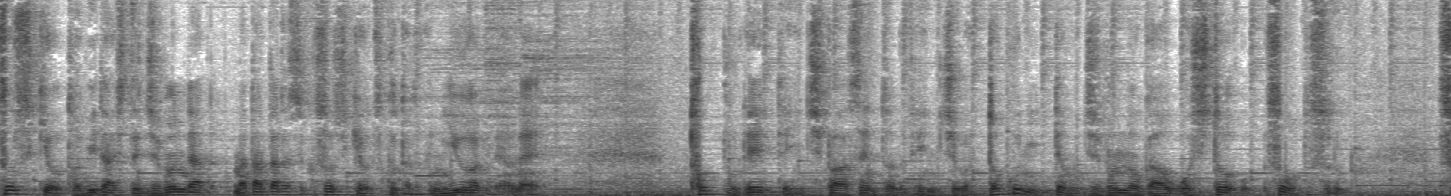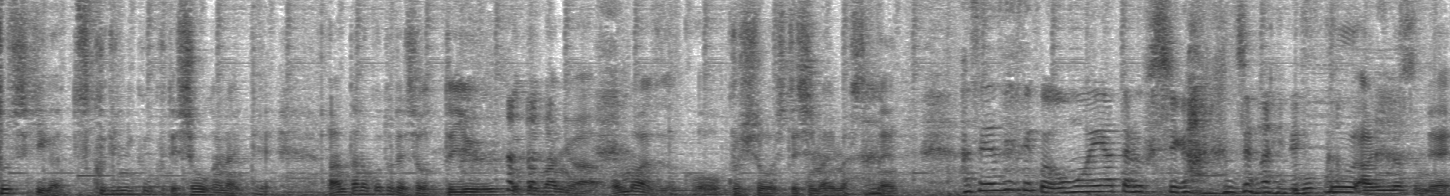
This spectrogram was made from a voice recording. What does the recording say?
組織を飛び出して自分でまた新しく組織を作った時に言うわけだよね。トップ0.1%の連中はどこに行っても自分の側を押し通そうとする組織が作りにくくてしょうがないってあんたのことでしょっていう言葉には思わずこう苦笑してしまいましたね。長谷川先生これ思い当たる節があるんじゃないですか？僕ありますね。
